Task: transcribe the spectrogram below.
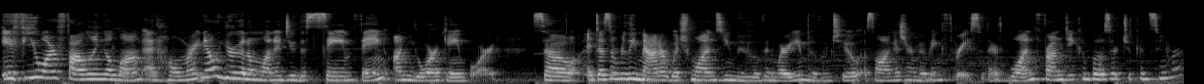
If you are following along at home right now, you're gonna wanna do the same thing on your game board. So it doesn't really matter which ones you move and where you move them to, as long as you're moving three. So there's one from decomposer to consumer,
